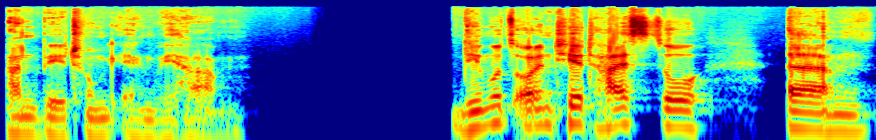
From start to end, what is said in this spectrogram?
Anbetung irgendwie haben. Demutsorientiert heißt so, ähm,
